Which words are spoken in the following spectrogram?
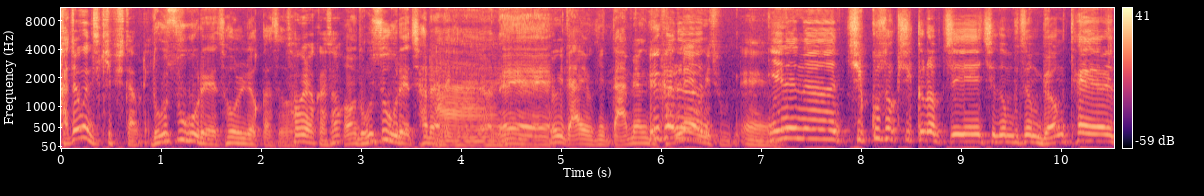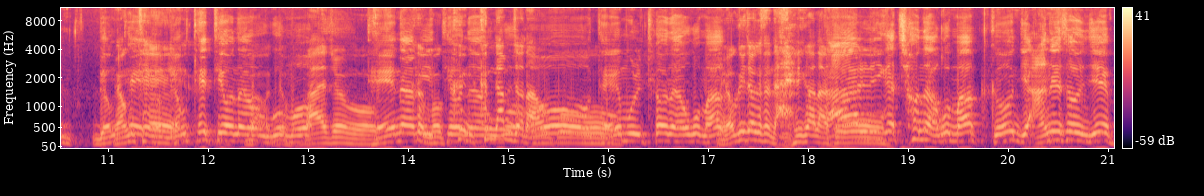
가정은 지킵시다 우리 노수구래 서울역 가서. 서울역 가서? 어 노수구래 차라리 아, 그러면. 네. 여기 나 여기 남양주 그러니까는 달래역이 좋 예. 얘네는 집구석 시끄럽지 지금 무슨 명태 명태 명태. 어, 명태 튀어나오고 뭐, 뭐 맞아, 뭐. 대남이 큰- 뭐 큰- 튀어나오고 큰 남자 나오고. 어, 대물 튀어나오고 막 여기저기서 난리가 나고 난리가 쳐나고 막 그건 이제 안에서 이제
